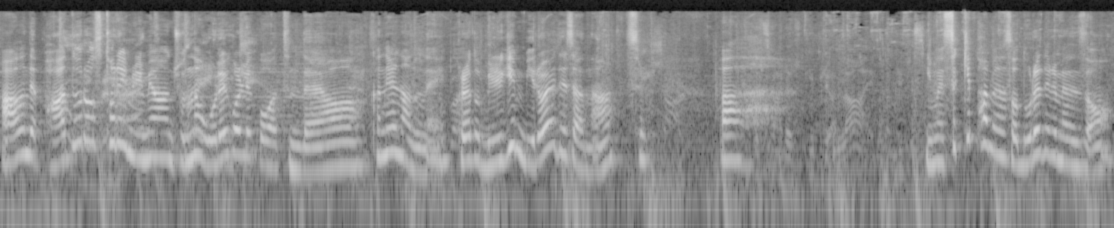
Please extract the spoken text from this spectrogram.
아 근데 바드로 스토리 밀면 존나 오래 걸릴 것 같은데 아 큰일 났네 그래도 밀긴 밀어야 되잖아 슬. 아 이번에 스킵하면서 노래 들으면서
